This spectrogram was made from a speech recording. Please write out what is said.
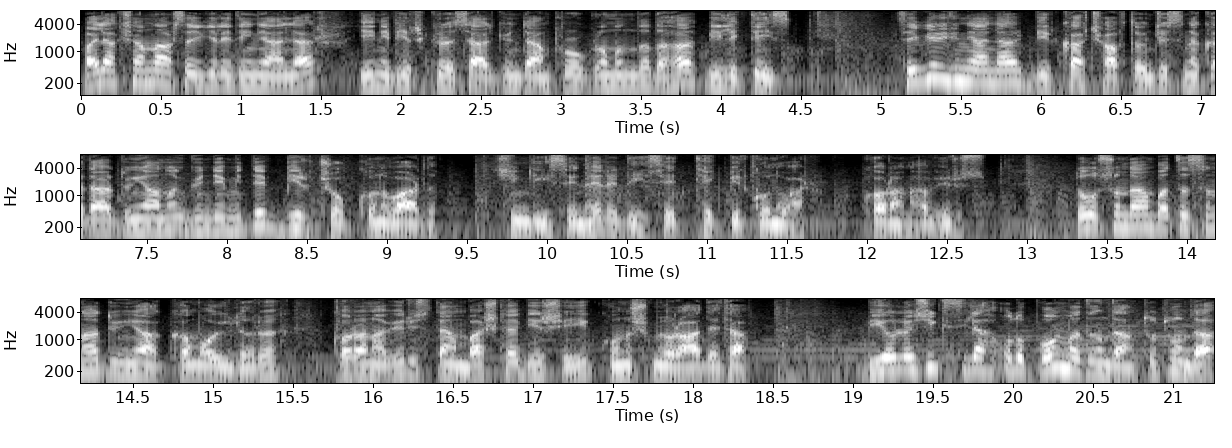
Hayırlı akşamlar sevgili dinleyenler. Yeni bir küresel gündem programında daha birlikteyiz. Sevgili dinleyenler birkaç hafta öncesine kadar dünyanın gündeminde birçok konu vardı. Şimdi ise neredeyse tek bir konu var. Koronavirüs. Doğusundan batısına dünya kamuoyları koronavirüsten başka bir şeyi konuşmuyor adeta. Biyolojik silah olup olmadığından tutun da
